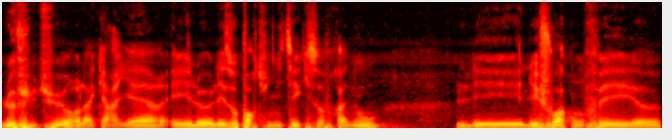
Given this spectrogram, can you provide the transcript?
le futur, la carrière et les opportunités qui s'offrent à nous, les, les choix qu'on fait. Euh,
